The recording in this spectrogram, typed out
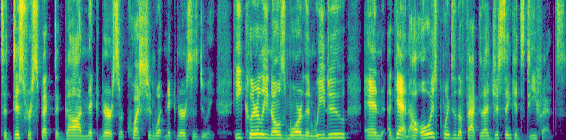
to disrespect to God Nick Nurse or question what Nick Nurse is doing? He clearly knows more than we do. And again, I'll always point to the fact that I just think it's defense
